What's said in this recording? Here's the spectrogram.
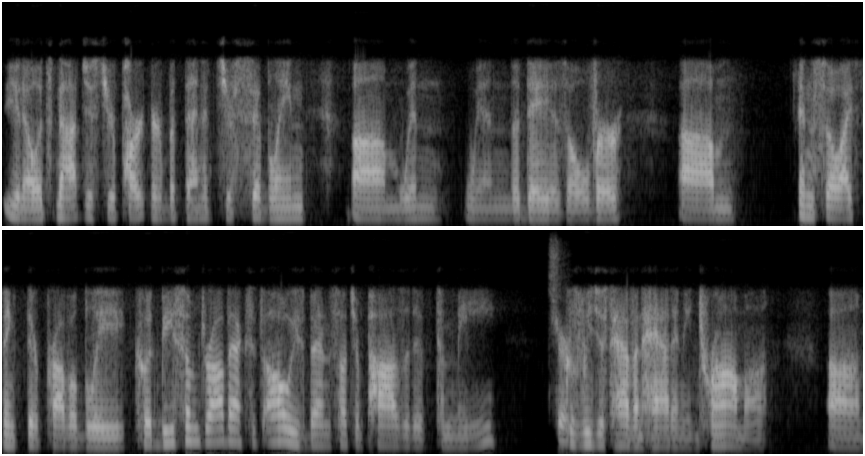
you know it's not just your partner but then it's your sibling um, when when the day is over um, and so I think there probably could be some drawbacks. It's always been such a positive to me because sure. we just haven't had any drama. Um,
